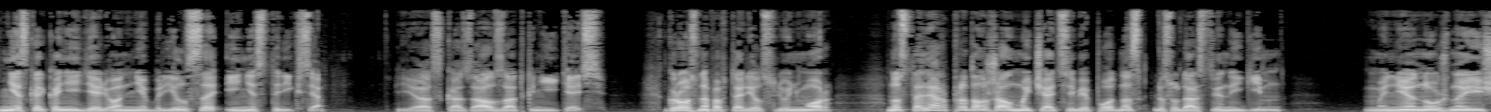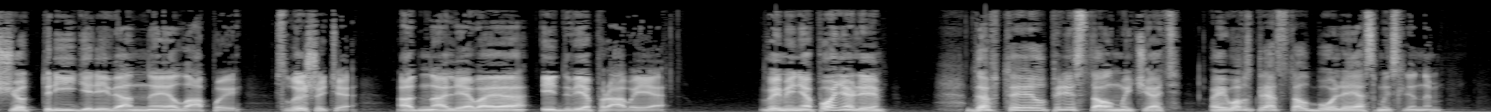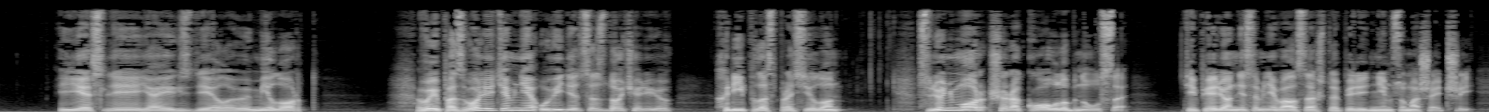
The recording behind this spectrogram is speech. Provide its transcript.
Несколько недель он не брился и не стригся. «Я сказал, заткнитесь», — грозно повторил Слюньмор, но столяр продолжал мычать себе под нос государственный гимн. «Мне нужно еще три деревянные лапы. Слышите? Одна левая и две правые. Вы меня поняли?» Дафтейл перестал мычать, а его взгляд стал более осмысленным. «Если я их сделаю, милорд, вы позволите мне увидеться с дочерью?» — хрипло спросил он. Слюньмор широко улыбнулся. Теперь он не сомневался, что перед ним сумасшедший.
